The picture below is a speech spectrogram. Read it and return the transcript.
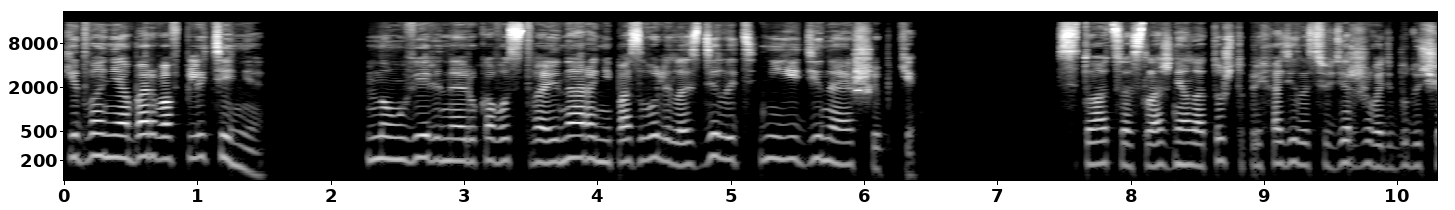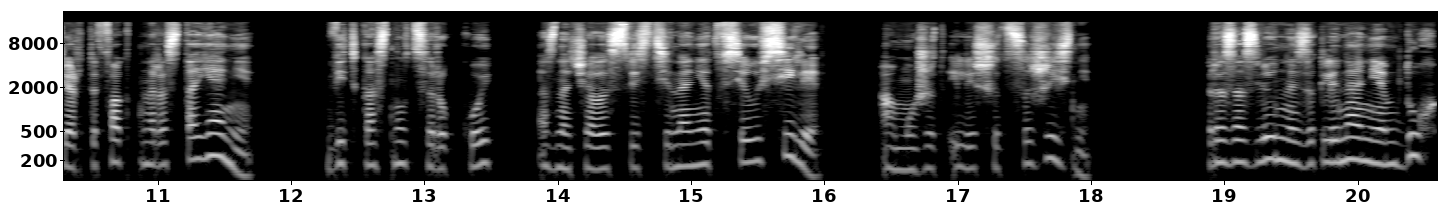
едва не оборвав плетение. Но уверенное руководство Инара не позволило сделать ни единой ошибки. Ситуацию осложняло то, что приходилось удерживать будущий артефакт на расстоянии, ведь коснуться рукой означало свести на нет все усилия, а может и лишиться жизни. Разозленный заклинанием дух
